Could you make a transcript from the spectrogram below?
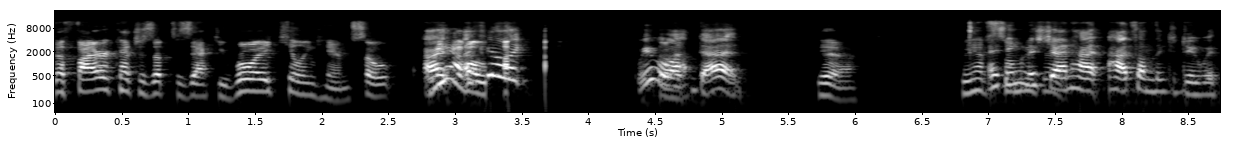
The fire catches up to Zachy Roy, killing him. So we I, have I a feel lot. like we have a Go lot dead. yeah. We have I so think Miss. Jen had, had something to do with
